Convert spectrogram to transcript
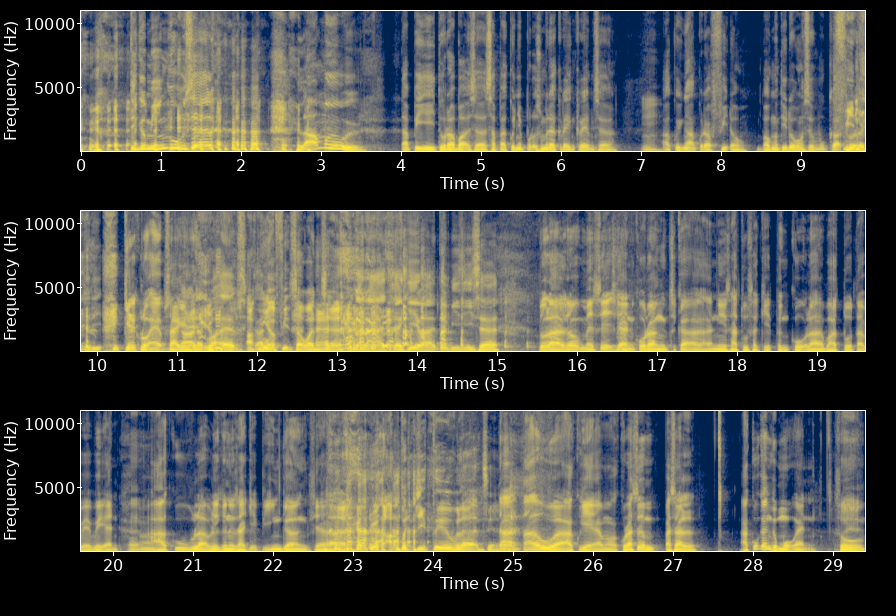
Tiga minggu sel Lama pun. Tapi itu rabak sel Sampai aku punya perut semua dah krem-krem sel hmm. Aku ingat aku dah fit tau. Bangun tidur bangsa buka tu dah jadi kira keluar apps lah ah. Dah keluar apps. Aku ingat fit sawan je. Bukan lah Saya kira tu busy sel Betul lah. So, Message kan Korang cakap ah, Ni satu sakit tengkuk lah Batuk tak baik-baik kan. Aku pula boleh kena sakit pinggang. Apa cerita pula. Tak tahu lah. Aku ya, Aku rasa pasal Aku kan gemuk kan. So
